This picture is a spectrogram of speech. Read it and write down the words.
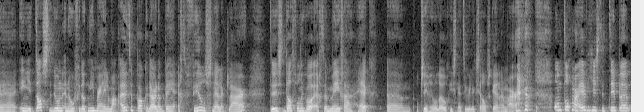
uh, in je tas te doen. En dan hoef je dat niet meer helemaal uit te pakken. Daarna ben je echt veel sneller klaar. Dus dat vond ik wel echt een mega hack. Um, op zich heel logisch natuurlijk, zelf kennen. Maar om toch maar eventjes te tippen.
